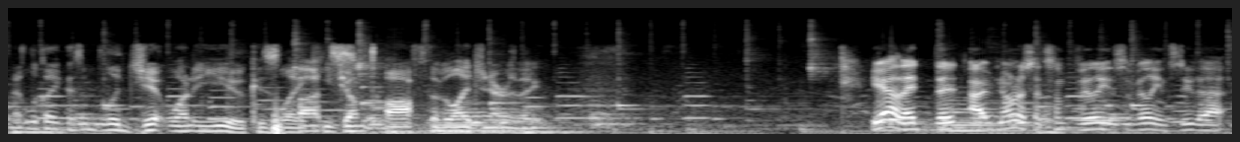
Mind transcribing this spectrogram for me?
That looked like some legit one of you, because like he jumped off the ledge and everything. Yeah, they, they, I've noticed that some civilians, civilians do that.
